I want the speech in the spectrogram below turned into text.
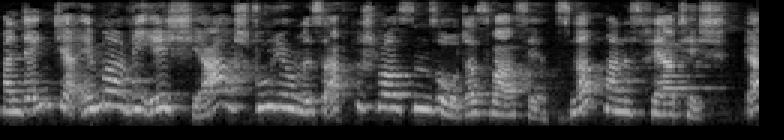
man denkt ja immer wie ich, ja, Studium ist abgeschlossen, so, das war's jetzt, ne? Man ist fertig, ja.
